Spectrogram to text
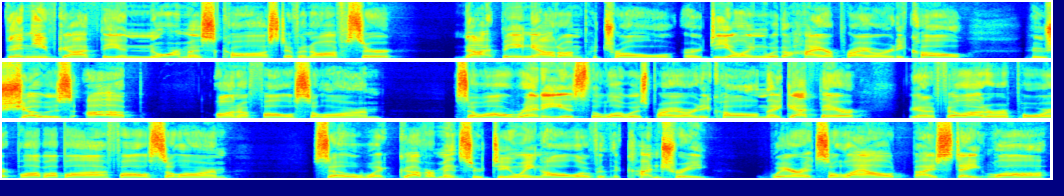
Then you've got the enormous cost of an officer not being out on patrol or dealing with a higher priority call who shows up on a false alarm. So already it's the lowest priority call. And they get there, they got to fill out a report, blah, blah, blah, false alarm. So what governments are doing all over the country, where it's allowed by state law,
